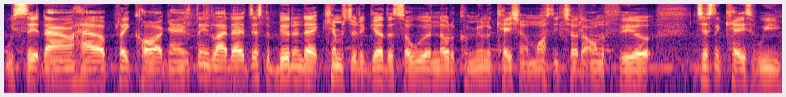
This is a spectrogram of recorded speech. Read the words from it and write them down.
we sit down, have play card games, things like that, just to building that chemistry together, so we'll know the communication amongst each other on the field, just in case we, you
